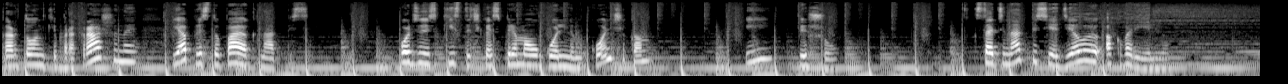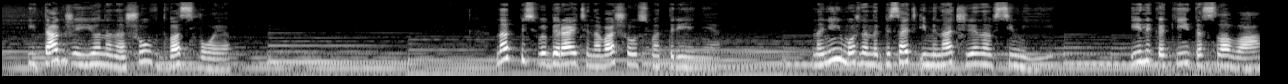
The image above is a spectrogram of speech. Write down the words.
картонки прокрашены, я приступаю к надписи. Пользуюсь кисточкой с прямоугольным кончиком и пишу. Кстати, надпись я делаю акварелью и также ее наношу в два слоя. Надпись выбирайте на ваше усмотрение. На ней можно написать имена членов семьи или какие-то слова,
